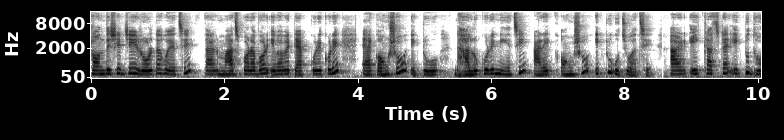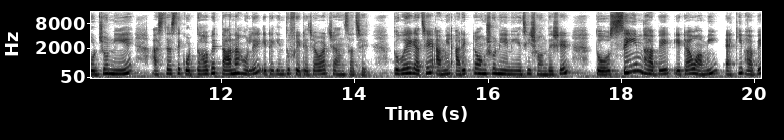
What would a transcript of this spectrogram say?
সন্দেশের যেই রোলটা হয়েছে, তার মাঝ বরাবর এভাবে ট্যাপ করে করে এক অংশ একটু ঢালু করে নিয়েছি, আরেক অংশ একটু উঁচু আছে। আর এই কাজটা একটু ধৈর্য নিয়ে আস্তে আস্তে করতে হবে, তা না হলে এটা কিন্তু ফেটে যাওয়ার চান্স আছে। তো হয়ে গেছে, আমি আরেকটা অংশ নিয়ে নিয়েছি সন্দেশের, তো সেমভাবে এটাও আমি একইভাবে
